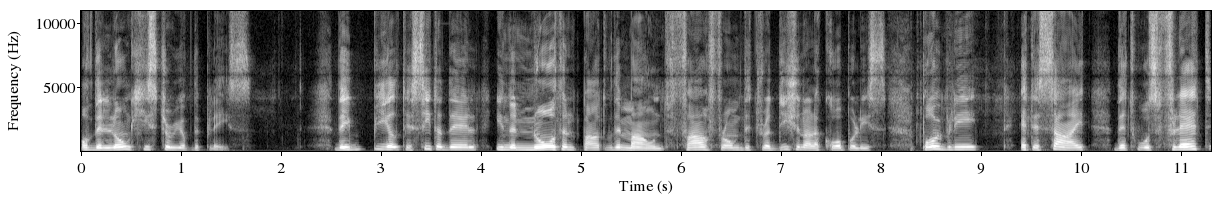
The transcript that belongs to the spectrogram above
of the long history of the place. They built a citadel in the northern part of the mount, far from the traditional Acropolis, probably at a site that was flat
